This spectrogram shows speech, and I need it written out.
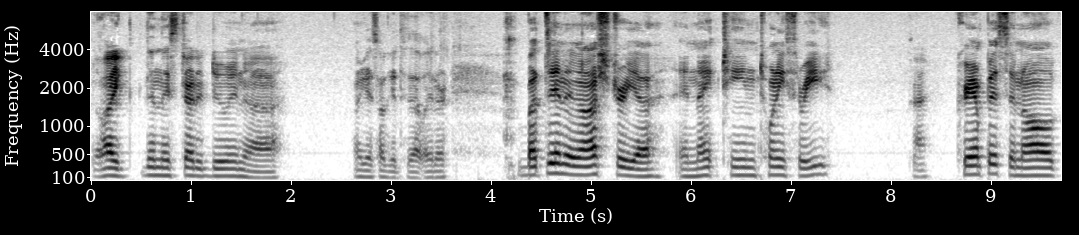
like then they started doing uh I guess I'll get to that later. But then in Austria in 1923, Okay. Krampus and all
